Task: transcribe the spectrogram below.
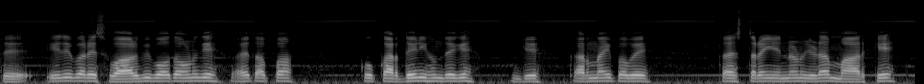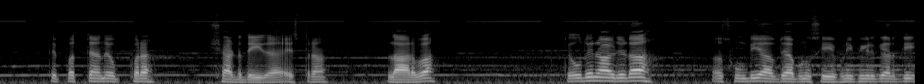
ਤੇ ਇਹਦੇ ਬਾਰੇ ਸਵਾਲ ਵੀ ਬਹੁਤ ਆਉਣਗੇ। ਇਹ ਤਾਂ ਆਪਾਂ ਕੋ ਕਰਦੇ ਨਹੀਂ ਹੁੰਦੇਗੇ। ਜੇ ਕਰਨਾ ਹੀ ਪਵੇ ਤਾਂ ਇਸ ਤਰ੍ਹਾਂ ਹੀ ਇਹਨਾਂ ਨੂੰ ਜਿਹੜਾ ਮਾਰ ਕੇ ਤੇ ਪੱਤਿਆਂ ਦੇ ਉੱਪਰ ਛੱਡ ਦੇਈਦਾ ਇਸ ਤਰ੍ਹਾਂ ਲਾਰਵਾ। ਤੇ ਉਹਦੇ ਨਾਲ ਜਿਹੜਾ ਸੁੰਡੀ ਆਪਦੇ ਆਪ ਨੂੰ ਸੇਫ ਨਹੀਂ ਫੀਲ ਕਰਦੀ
